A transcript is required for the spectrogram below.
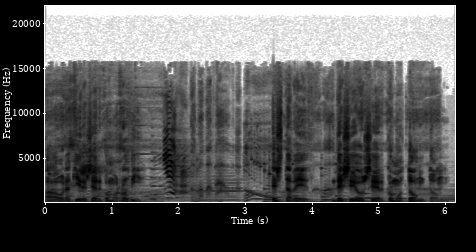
ahora quiere ser como Roddy. Esta vez deseó ser como Tom Tom.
